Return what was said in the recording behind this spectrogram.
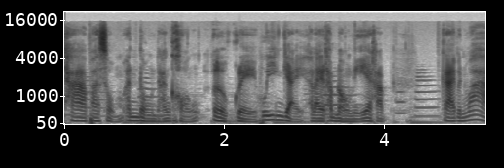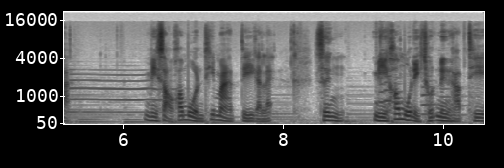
ชาผสมอันโด่งดังของ Earl Grey ผู้ยิ่งใหญ่อะไรทำนองนี้ครับ กลายเป็นว่ามี 2 ข้อมูลที่มาตีกันแหละ ซึ่งมีข้อมูลอีกชุดหนึ่งครับ ที่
